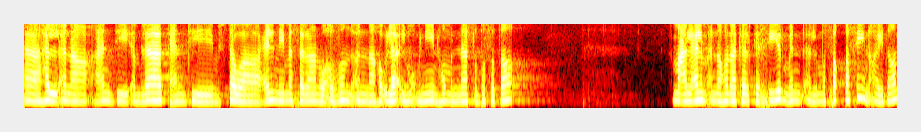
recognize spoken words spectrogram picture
هل أنا عندي أملاك عندي مستوى علمي مثلا وأظن أن هؤلاء المؤمنين هم الناس البسطاء؟ مع العلم أن هناك الكثير من المثقفين أيضا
